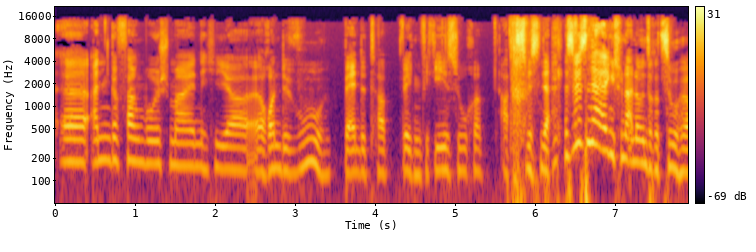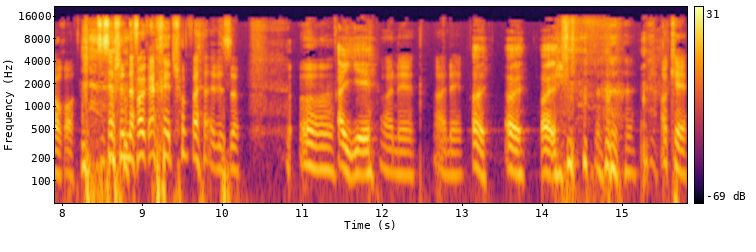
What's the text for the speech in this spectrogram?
äh, angefangen, wo ich mein hier äh, Rendezvous beendet habe wegen WG-Suche. Aber das wissen ja, das wissen ja eigentlich schon alle unsere Zuhörer. Das ist ja schon in der Vergangenheit schon bei alles so. Oh, Ah je. oh nee, oh nee. Oi, oi, oi. Okay,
